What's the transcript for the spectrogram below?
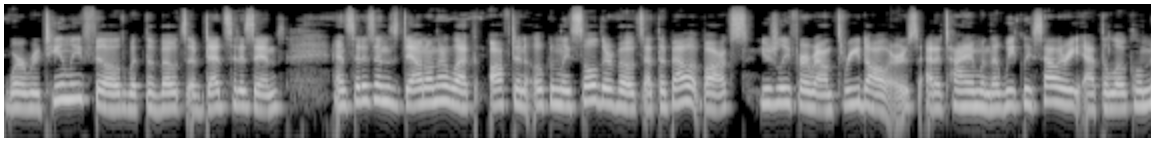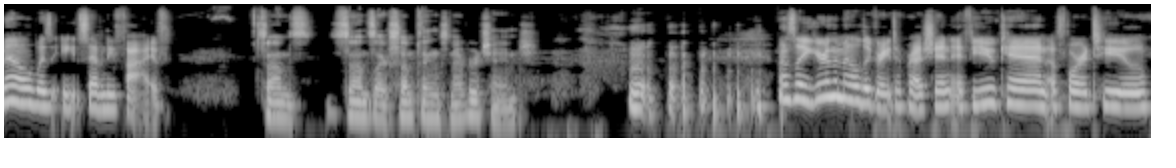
were routinely filled with the votes of dead citizens, and citizens down on their luck often openly sold their votes at the ballot box, usually for around $3, at a time when the weekly salary at the local mill was $8.75. Sounds sounds like some things never change. I was like, you're in the middle of the Great Depression. If you can afford to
